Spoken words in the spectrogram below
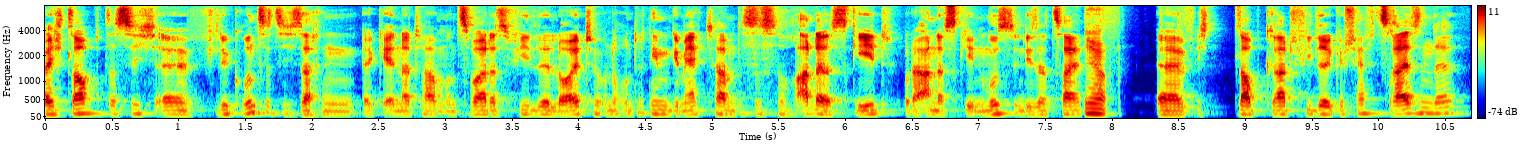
weil ich glaube, dass sich äh, viele grundsätzlich Sachen äh, geändert haben. Und zwar, dass viele Leute und auch Unternehmen gemerkt haben, dass es auch anders geht oder anders gehen muss in dieser Zeit. Ja. Äh, ich glaube, gerade viele Geschäftsreisende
